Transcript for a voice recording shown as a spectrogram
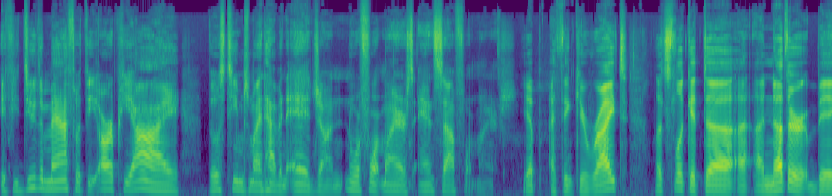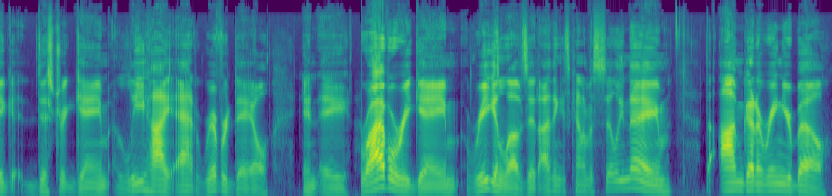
if you do the math with the RPI, those teams might have an edge on North Fort Myers and South Fort Myers. Yep, I think you're right. Let's look at uh, another big district game, Lehigh at Riverdale, in a rivalry game. Regan loves it. I think it's kind of a silly name. The I'm gonna ring your bell.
